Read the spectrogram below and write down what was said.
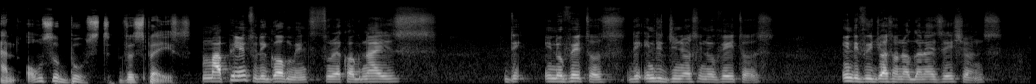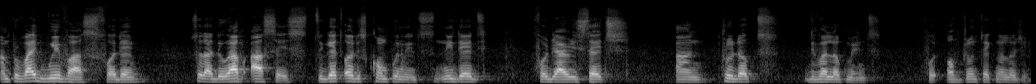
and also boost the space. I'm appealing to the government to recognize the innovators, the indigenous innovators, individuals and organizations and provide waivers for them so that they will have access to get all these components needed for their research and product development for, of drone technology.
